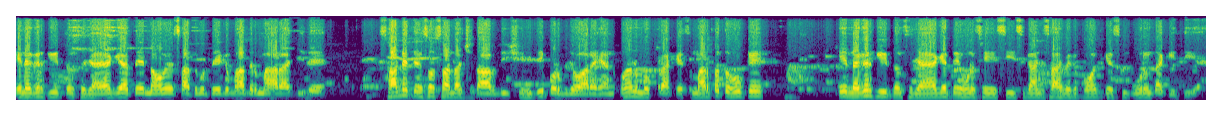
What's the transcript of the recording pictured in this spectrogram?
ਇਹ ਨਗਰ ਕੀਰਤਨ ਸਜਾਇਆ ਗਿਆ ਤੇ ਨੌਵੇਂ ਸਤਿਗੁਰ ਤੇਗ ਬਹਾਦਰ ਮਹਾਰਾਜ ਜੀ ਦੇ 350 ਸਾਲਾ ਸ਼ਤਾਬਦੀ ਸ਼ਹੀਦੀ ਪੁਰਬ ਜੋ ਆ ਰਹੇ ਹਨ, ਉਹਨਾਂ ਨੂੰ ਮੁੱਖ ਰੱਖ ਕੇ ਸਮਰਪਿਤ ਹੋ ਕੇ ਇਹ ਨਗਰ ਕੀਰਤਨ ਸਜਾਇਆ ਗਿਆ ਤੇ ਹੁਣ ਅਸੀਂ ਸੀਸਗੰਜ ਸਾਹਿਬ ਵਿਖੇ ਪਹੁੰਚ ਕੇ ਸੰਪੂਰਨਤਾ ਕੀਤੀ ਹੈ।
